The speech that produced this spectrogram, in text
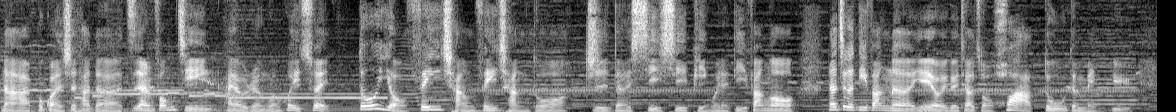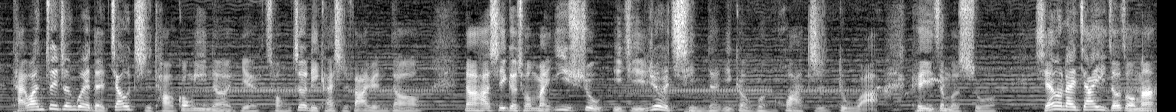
那不管是它的自然风景，还有人文荟萃。都有非常非常多值得细细品味的地方哦。那这个地方呢，也有一个叫做画都的美誉。台湾最珍贵的胶纸陶工艺呢，也从这里开始发源的哦。那它是一个充满艺术以及热情的一个文化之都啊，可以这么说。想要来嘉义走走吗？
